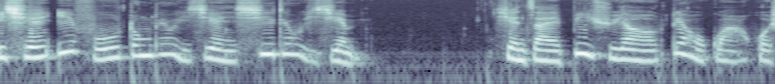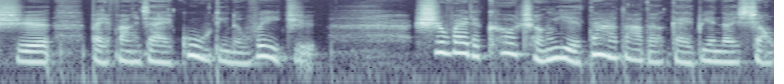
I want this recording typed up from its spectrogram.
以前衣服东丢一件，西丢一件。现在必须要吊挂或是摆放在固定的位置。室外的课程也大大的改变了小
